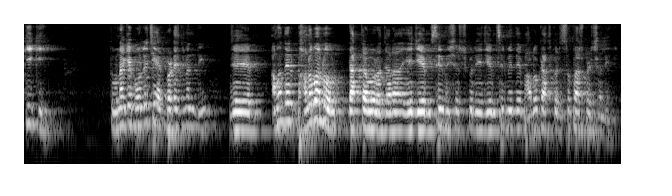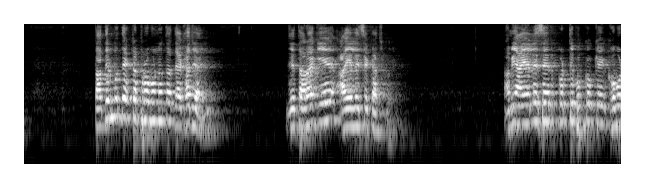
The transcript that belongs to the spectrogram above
কি কি? তো ওনাকে বলেছি অ্যাডভার্টাইজমেন্ট দিন, যে আমাদের ভালো ভালো ডাক্তারবাবুরা যারা এজিএমসির বিশেষ করে এজিএমসির মধ্যে ভালো কাজ করে সুপার স্পেশালিস্ট তাদের মধ্যে একটা প্রবণতা দেখা যায় যে তারা গিয়ে আইএলএস এ কাজ করে। আমি আইএলএস এর কর্তৃপক্ষকে খবর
